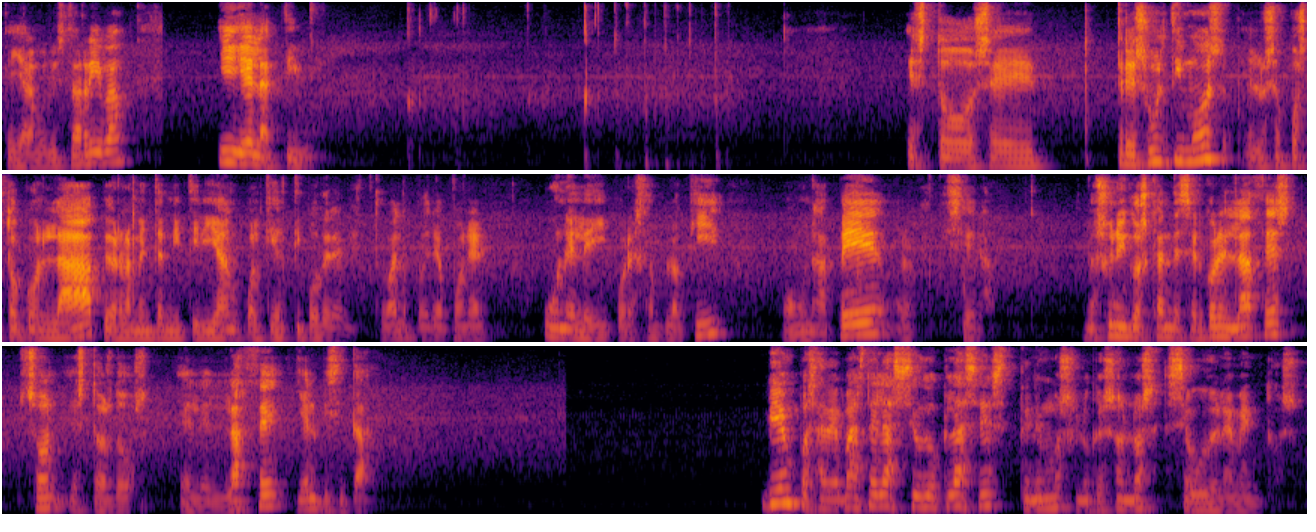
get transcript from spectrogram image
que ya lo hemos visto arriba, y el activo. Estos eh, tres últimos los he puesto con la A, pero realmente admitirían cualquier tipo de elemento, ¿vale? Podría poner un LI, por ejemplo, aquí, o una P, o lo que quisiera. Los únicos que han de ser con enlaces son estos dos, el enlace y el visitado. Bien, pues además de las pseudoclases tenemos lo que son los pseudoelementos.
